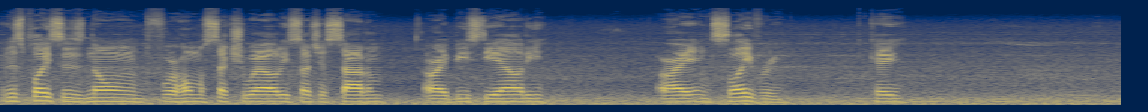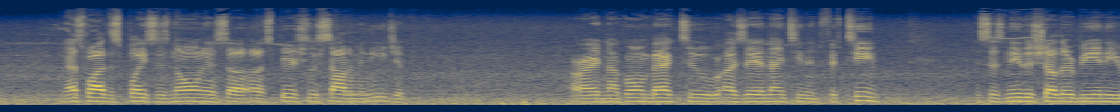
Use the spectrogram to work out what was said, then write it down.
And this place is known for homosexuality, such as Sodom, all right, bestiality, all right, and slavery, okay. And that's why this place is known as uh, uh, spiritually Sodom in Egypt. All right, now going back to Isaiah 19 and 15, it says, Neither shall there be any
